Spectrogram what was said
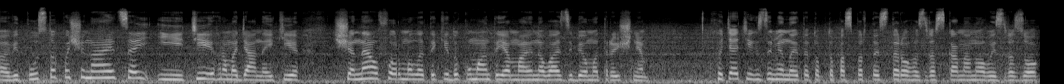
е, відпусток починається. І ті громадяни, які ще не оформили такі документи, я маю на увазі біометричні, хочуть їх замінити, тобто паспорти старого зразка на новий зразок.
